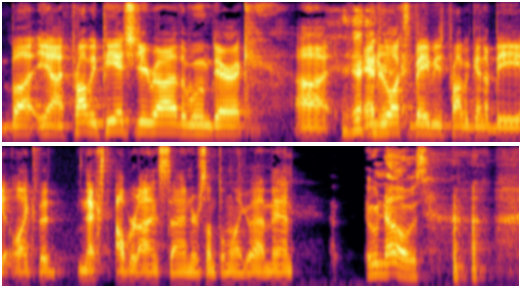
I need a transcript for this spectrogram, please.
but yeah, probably PhD right out of the womb, Derek. Uh, Andrew Luck's baby is probably going to be like the next Albert Einstein or something like that, man. Who knows?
